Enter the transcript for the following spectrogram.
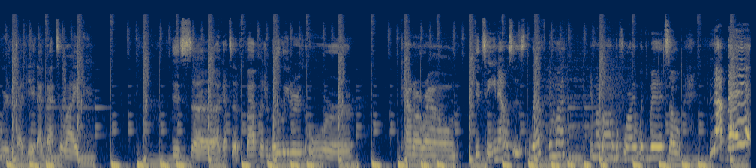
where did I get? I got to like this. Uh, I got to 500 milliliters or kind of around 15 ounces left in my in my bottle before I went to bed. So not bad.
